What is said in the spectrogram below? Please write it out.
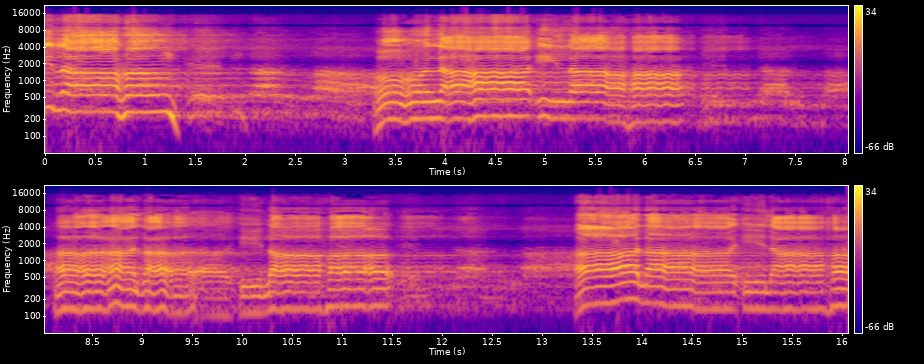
ইলাহা লা ইলাহা আলা ইলাহা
